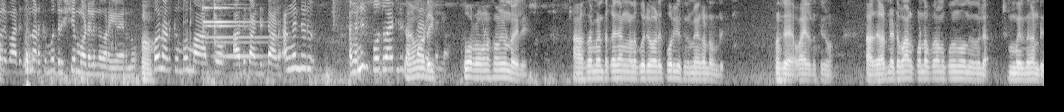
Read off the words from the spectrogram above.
കൊലപാതകം നടക്കുമ്പോൾ ദൃശ്യം മോഡൽ എന്ന് പറയുമായിരുന്നു. ഇപ്പൊ നടക്കുമ്പോൾ മാർക്കോ അത് കണ്ടിട്ടാണ്. അങ്ങനെ ഒരു അങ്ങനെ ഒരു പൊതുവായിട്ടുള്ള സംസാരം കൊറോണ സമയം ഉണ്ടായില്ലേ? ആ സമയത്തൊക്കെ ഞങ്ങളൊക്കെ ഒരുപാട് കൊറിയ സിനിമ കണ്ടിട്ടുണ്ട്. മനസ്സിലായോ? വയലൻസ് സിനിമ അത് കണ്ടിട്ട് മാർക്കോണ്ടപ്പോൾ നമുക്കൊന്നും തോന്നിയൊന്നുമില്ല. ചുമ്മാ ഇരുന്ന് കണ്ട്.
